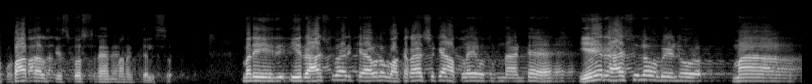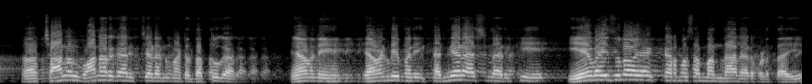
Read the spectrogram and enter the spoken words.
ఉత్పాదాలు తీసుకొస్తున్నాయని మనకు తెలుసు. మరి ఈ రాశి వారు కేవలం ఒక రాశికే అప్లై అవుతుందా అంటే ఏ రాశిలో వీళ్ళు మా ఛానల్ ఓనర్ గారు ఇచ్చాడనమాట దత్తు గారు. ఏమని ఏమండి మరి కన్యా రాశి వారికి ఏ వయసులో కర్మ సంబంధాలు ఏర్పడతాయి?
